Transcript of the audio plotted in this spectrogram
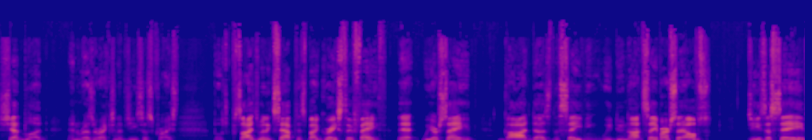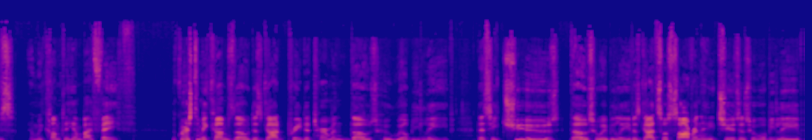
shed blood, and resurrection of Jesus Christ. Both sides would accept it's by grace through faith that we are saved. God does the saving. We do not save ourselves. Jesus saves, and we come to him by faith. The question becomes, though, does God predetermine those who will believe? Does he choose those who will believe? Is God so sovereign that he chooses who will believe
